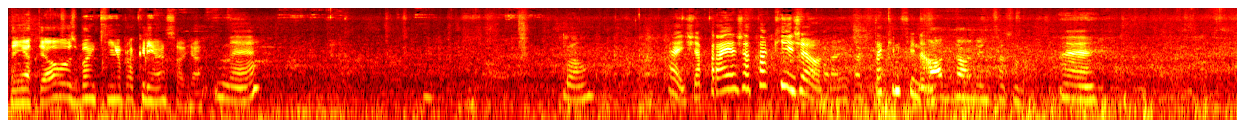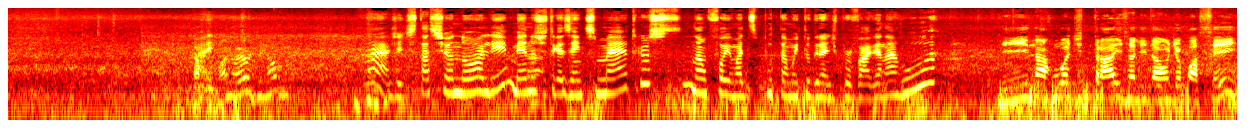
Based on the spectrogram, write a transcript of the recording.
Tem até os banquinhos pra criança, ó, já. Né? Bom. É, já a praia já tá aqui já, ó. Tá aqui. Tá aqui no Do final. lado da onde a gente estacionou. É. Tá Aí. filmando eu de novo? A gente estacionou ali, menos de 300 metros. Não foi uma disputa muito grande por vaga na rua. E na rua de trás ali da onde eu passei,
